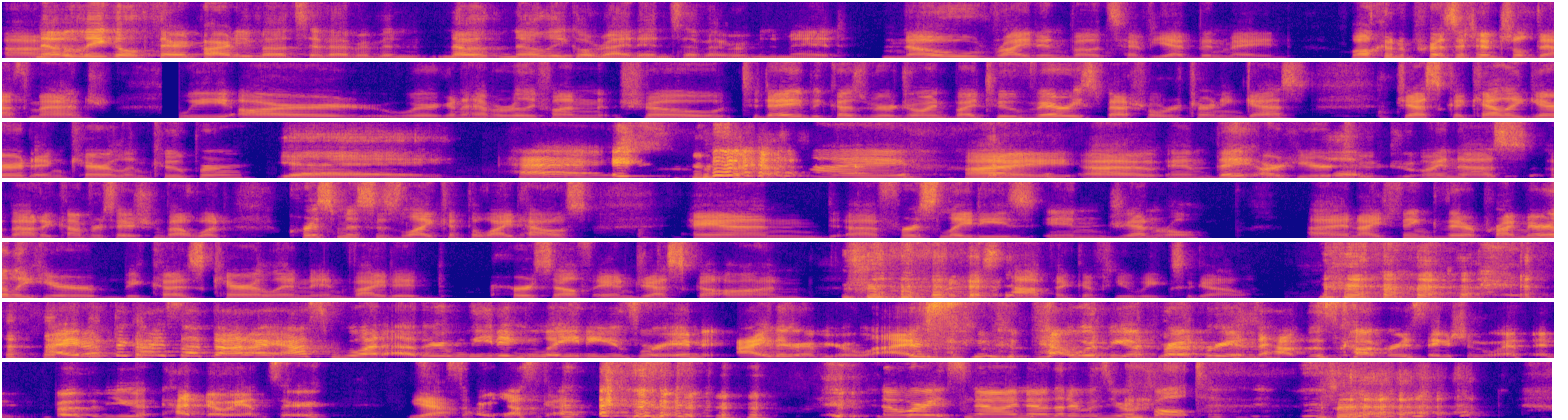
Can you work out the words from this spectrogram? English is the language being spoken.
uh, no legal third party votes have ever been no no legal write-ins have ever been made. no write-in votes have yet been made. Welcome to Presidential Deathmatch. We are we're going to have a really fun show today because we are joined by two very special returning guests, Jessica Kelly Garrett and Carolyn Cooper. Yay. Hey. Hi. Hi, uh, and they are here Yeah. to join us about a conversation about what Christmas is like at the White House and uh, first ladies in general. Uh, and I think they're primarily here because Carolyn invited herself and Jessica on for this topic a few weeks ago. I don't think I said that. I asked what other leading ladies were in either of your lives that would be appropriate to have this conversation with, and both of you had no answer. Yeah. Sorry, Jessica. No worries. Now I know that it was your fault.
